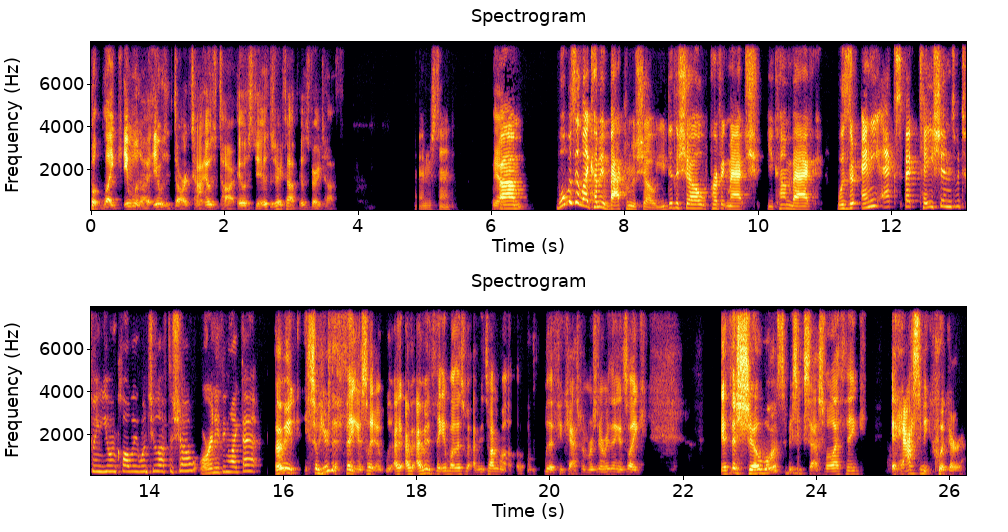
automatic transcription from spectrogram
But like it was a it was a dark time. It was tough. It was it was very tough. It was very tough. I understand. Yeah. Um what was it like coming back from the show? You did the show, perfect match. You come back. Was there any expectations between you and Chloe once you left the show, or anything like that? I mean, so here's the thing. It's like I, have been thinking about this. I've been talking about with a few cast members and everything. It's like if the show wants to be successful, I think it has to be quicker.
